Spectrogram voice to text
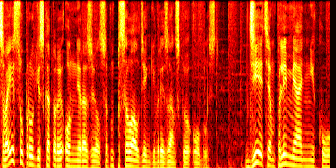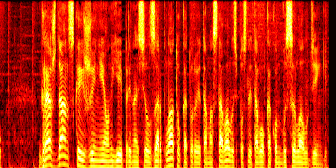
своей супруге, с которой он не развелся, посылал деньги в Рязанскую область. Детям, племяннику, гражданской жене он ей приносил зарплату, которая там оставалась после того, как он высылал деньги.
